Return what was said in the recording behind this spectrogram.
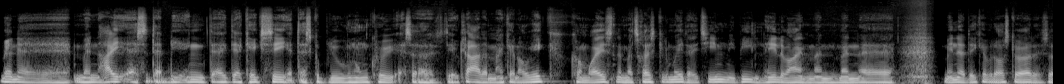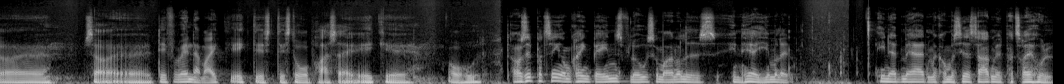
men, øh, men nej, altså, der, bliver ingen, der, der kan ikke se, at der skal blive nogen kø. Altså, det er jo klart, at man kan nok ikke komme rejsende med 60 km i timen i bilen hele vejen, men, men, øh, men det kan vel også gøre det. Så, øh, så øh, det forventer mig ikke, ikke det, det store pres af, ikke øh, overhovedet. Der er også et par ting omkring banens flow, som er anderledes end her i Himmerland. En af dem er, at man kommer til at starte med et par træhul.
